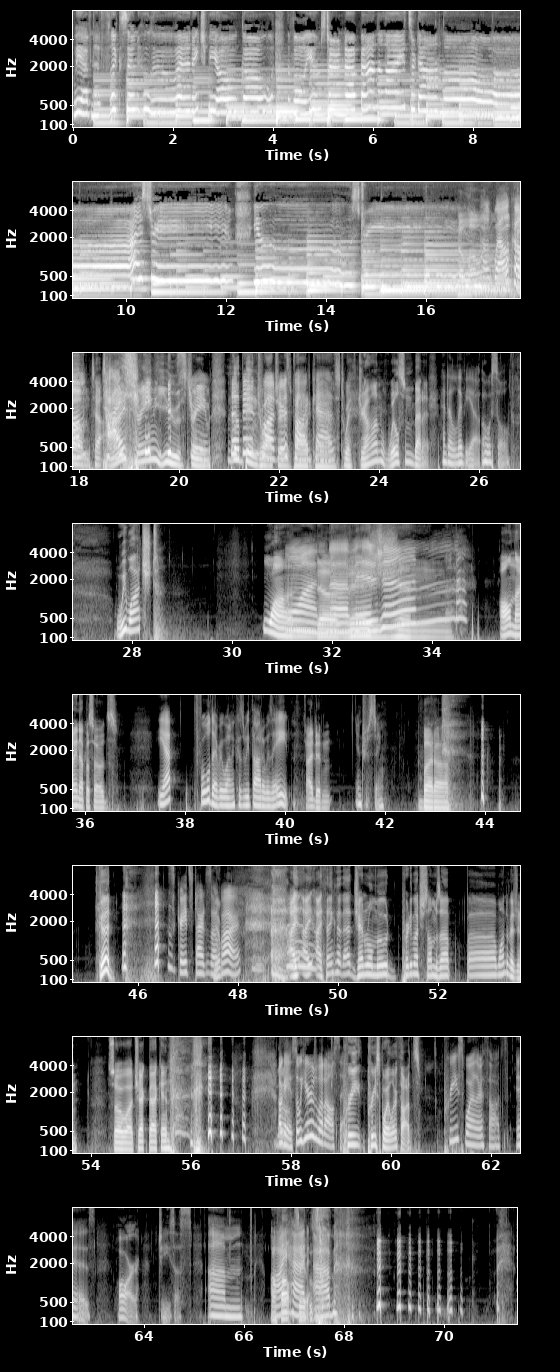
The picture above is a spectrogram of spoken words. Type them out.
We have Netflix and Hulu and HBO Go. The volume's turned up and the lights are down low. I stream, you stream. Hello and welcome to to I Stream You Stream, Stream, the the Binge Binge Watchers Watchers podcast. podcast with John Wilson Bennett. and Olivia Osel. We watched WandaVision. All nine episodes. Yep, fooled everyone because we thought it was eight. I didn't, Interesting. but uh, good. It's a great start so Yep. far. I, I I think that that general mood pretty much sums up uh, WandaVision. So uh, check back in. No. Okay, so here's what I'll say. Pre pre spoiler thoughts. Pre spoiler thoughts is are Jesus. Um, My I had is- ab.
